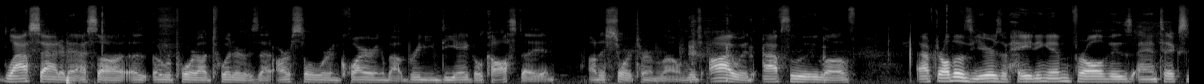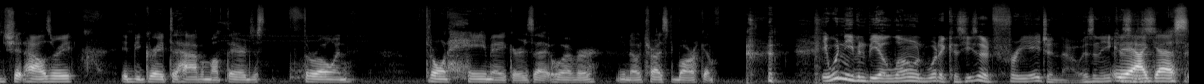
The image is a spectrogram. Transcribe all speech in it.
last Saturday, I saw a, a report on Twitter was that Arsenal were inquiring about bringing Diego Costa in on a short-term loan, which I would absolutely love. After all those years of hating him for all of his antics and shithousery, it'd be great to have him up there just throwing throwing haymakers at whoever you know tries to bark him. it wouldn't even be a loan, would it? Because he's a free agent now, isn't he? Yeah, I guess.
